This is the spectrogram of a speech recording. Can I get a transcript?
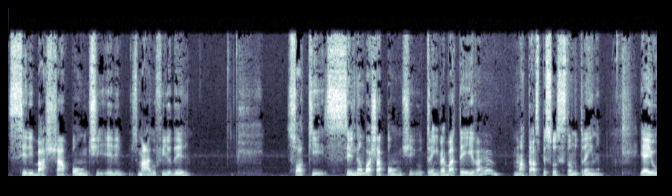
se ele baixar a ponte, ele esmaga o filho dele. Só que se ele não baixar a ponte, o trem vai bater e vai matar as pessoas que estão no trem, né? E aí o,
